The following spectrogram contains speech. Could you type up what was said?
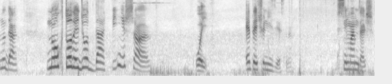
Ну да. Но кто дойдет до финиша... Ой, это еще неизвестно. Снимаем дальше.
